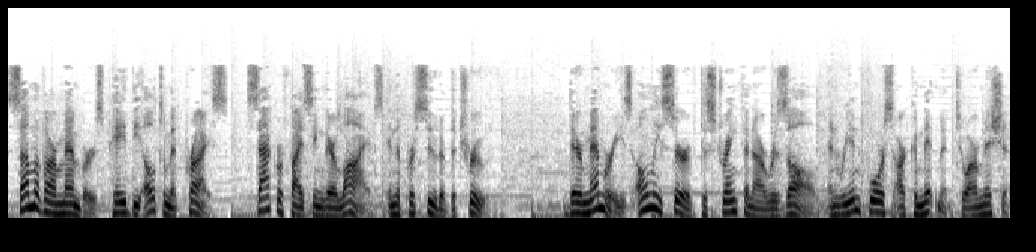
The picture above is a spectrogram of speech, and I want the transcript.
Some of our members paid the ultimate price, sacrificing their lives in the pursuit of the truth. Their memories only served to strengthen our resolve and reinforce our commitment to our mission.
